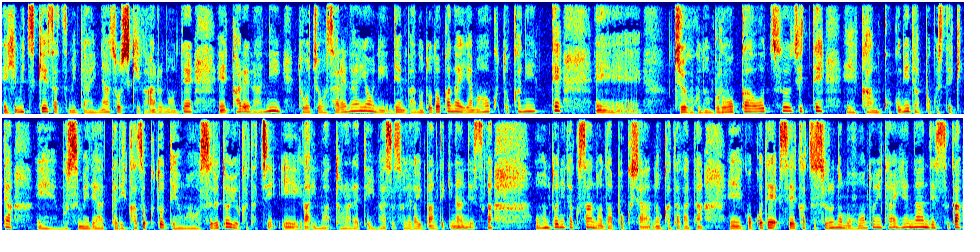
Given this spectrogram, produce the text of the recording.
えー、秘密警察みたいな組織があるので、えー、彼らに盗聴されないように電波の届かない山奥とかに行って、えー、中国のブローカーを通じて、えー、韓国に脱北してきた、えー、娘であったり家族と電話をするという形が今取られています。それが一般的なんですが本当にたくさんの脱北者の方々、えー、ここで生活するのも本当に大変なんですが、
